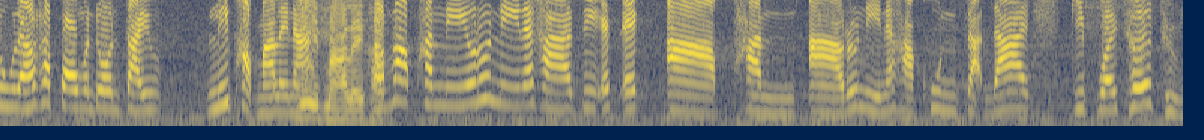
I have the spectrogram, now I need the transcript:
ดูแล้วถ้าโปรมันโดนใจ รีบขับมาเลยนะรีบมาเลยครับสำหรับคันนี้รุ่นนี้นะคะ GSX R พัน R รุ่นนี้นะคะ คุณจะได้กิฟต์ไวเชอร์ถึง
